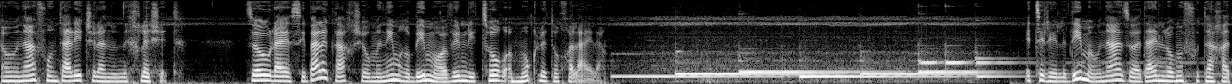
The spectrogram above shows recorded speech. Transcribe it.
האונה הפרונטלית שלנו נחלשת. זו אולי הסיבה לכך שאומנים רבים אוהבים ליצור עמוק לתוך הלילה. אצל ילדים העונה הזו עדיין לא מפותחת,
